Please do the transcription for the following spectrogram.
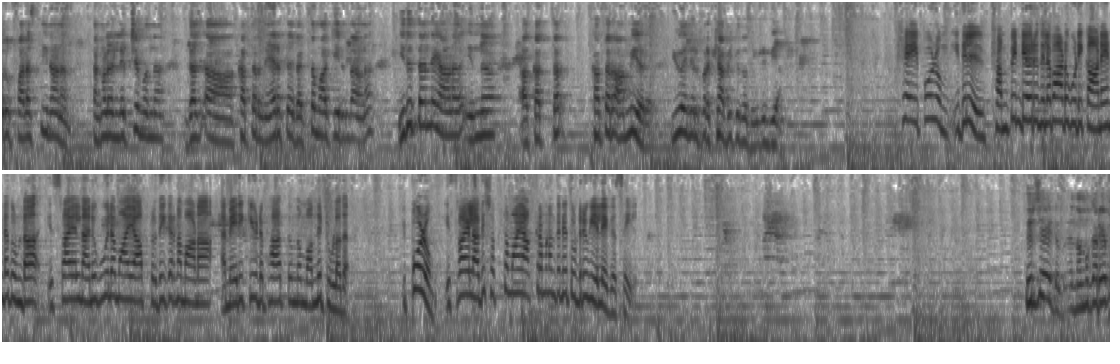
ഒരു ഫലസ്തീനാണ് തങ്ങളുടെ ലക്ഷ്യമെന്ന് ഖത്തർ നേരത്തെ വ്യക്തമാക്കിയിരുന്നതാണ്. ഇത് തന്നെയാണ് ഇന്ന് ഖത്തർ ഖത്തർ അമീർ യു എനിൽ പ്രഖ്യാപിക്കുന്നത് ദിവ്യ. പക്ഷേ ഇപ്പോഴും ഇതിൽ ട്രംപിന്റെ ഒരു നിലപാട് കൂടി കാണേണ്ടതുണ്ട്. ഇസ്രായേലിന് അനുകൂലമായ പ്രതികരണമാണ് അമേരിക്കയുടെ ഭാഗത്തു നിന്നും വന്നിട്ടുള്ളത്. ഇപ്പോഴും ഇസ്രായേൽ അതിശക്തമായ ആക്രമണം തന്നെ തുടരുകയല്ലേ ഗസയിൽ? തീർച്ചയായിട്ടും. നമുക്കറിയാം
